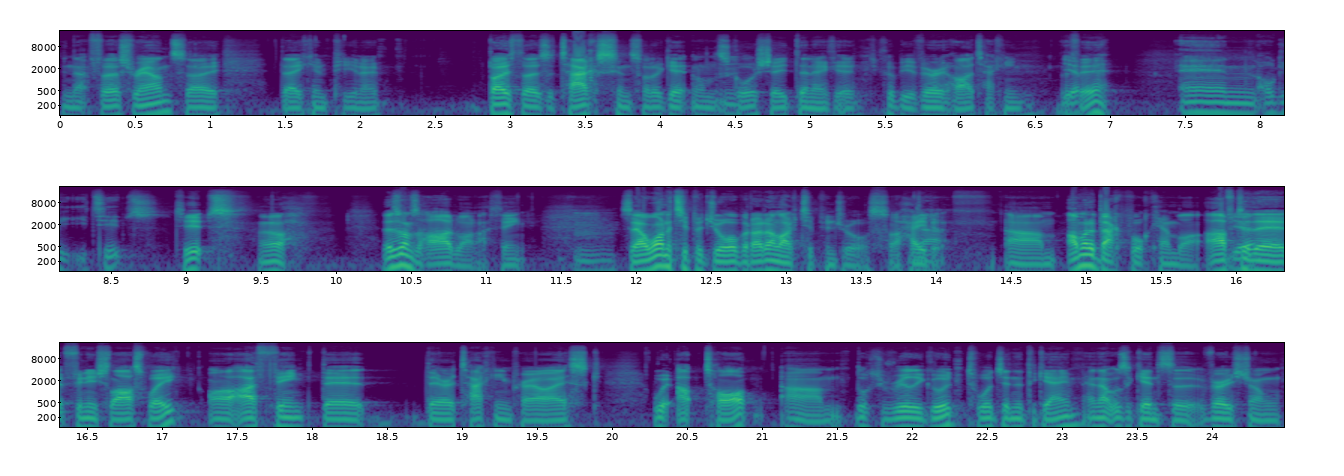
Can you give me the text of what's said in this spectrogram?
in that first round, so they can you know both those attacks can sort of get on the Mm. score sheet. Then it, it could be a very high attacking Yep. affair. And I'll get you tips. Tips. Oh, this one's a hard one, I think. Mm. So I want to tip a draw, but I don't like tipping draws. I hate Nah. it. Um, I'm going to back Port Kembla after Yeah. their finish last week. Uh, I think their their attacking prowess up top um, looked really good towards the end of the game, and that was against a very strong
